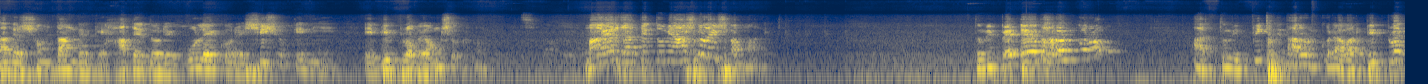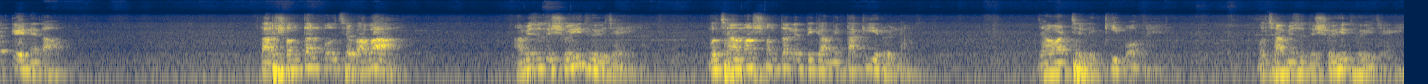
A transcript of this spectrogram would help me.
তাদের সন্তানদেরকে হাতে ধরে, কোলে করে শিশুকে নিয়ে এই বিপ্লবে অংশগ্রহণ করেছে। মায়ের জাতি তুমি আসলেই সম্মানিত। তুমি পেটেও ধারণ করো আর তুমি পিঠে ধারণ করে আবার বিপ্লবকে এনে দাও। তার সন্তান বলছে, বাবা, আমি যদি শহীদ হয়ে যাই, বলছে, আমার সন্তানের দিকে আমি তাকিয়ে রইলাম। যে আমার ছেলে কি বলে? বলছে, আমি যদি শহীদ হয়ে যাই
